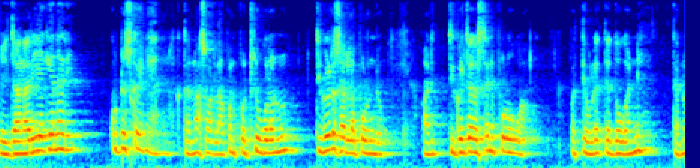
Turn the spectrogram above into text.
एक जाणारी एक येणारी. कुठंच काही नाही. त्यांना असं वाटलं आपण पटरी ओलांडून तिकडच्या साईडला पडून देऊ आणि तिकडच्या रस्त्याने पळू पण तेवढ्यात त्या दोघांनी त्यांना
